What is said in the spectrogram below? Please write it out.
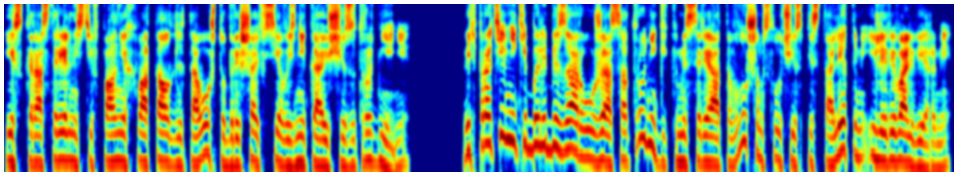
Их скорострельности вполне хватало для того, чтобы решать все возникающие затруднения. Ведь противники были без оружия, а сотрудники комиссариата в лучшем случае с пистолетами или револьверами.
